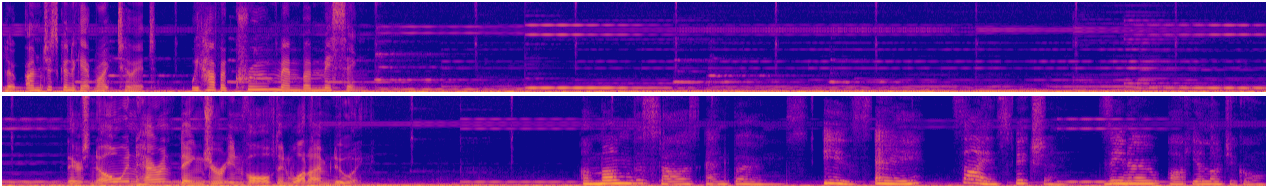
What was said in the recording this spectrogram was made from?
Look, I'm just going to get right to it. We have a crew member missing. There's no inherent danger involved in what I'm doing. Among the Stars and Bones is a science fiction, xenoarchaeological,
